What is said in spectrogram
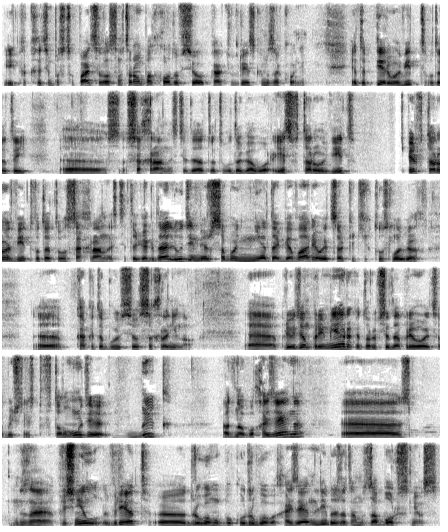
и как с этим поступать. Согласно второму подходу, все как в еврейском законе. Это первый вид вот этой э, сохранности, да, вот этого договора. Есть второй вид – Теперь второй вид вот этого сохранности. Это когда люди между собой не договариваются о каких-то условиях, э, как это будет все сохранено. Э, приведем пример, который всегда приводится обычно в Талмуде. Бык одного хозяина э, не знаю, причинил вред другому быку, другого хозяина, либо же там забор снес.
